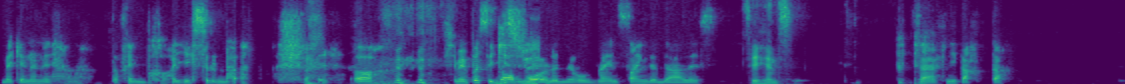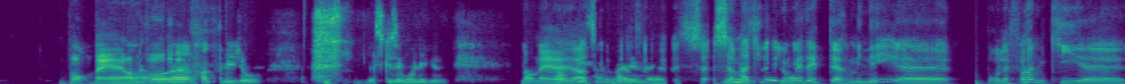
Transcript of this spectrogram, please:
McKinnon est en train de broyer sur le banc. oh, je sais même pas c'est qui ce ben- joueur-là, numéro 25 de Dallas. C'est Hintz. Ça a fini par ta. Bon, ben, on, va. On tous les jours. Excusez-moi, les gars. Non, mais en tout cas, euh, ce, match-là est loin d'être terminé. Euh, pour le fun, qui, euh,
